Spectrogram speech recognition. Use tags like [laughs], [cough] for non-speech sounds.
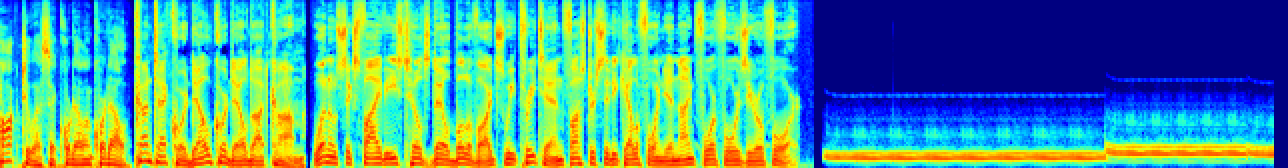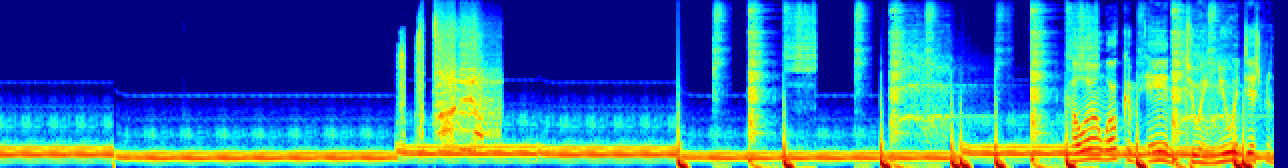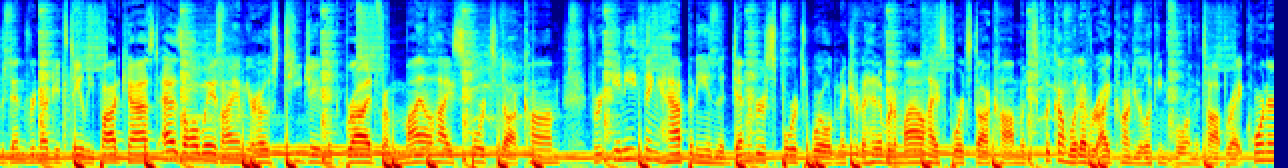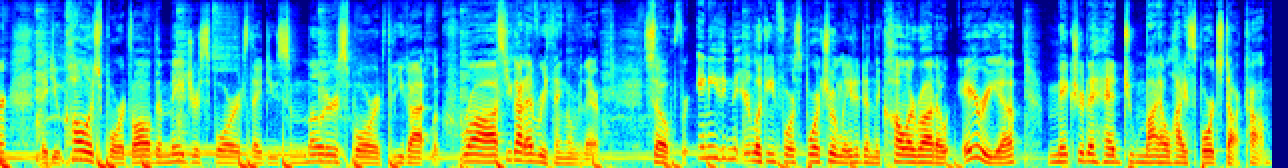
talk to us at Cordell and Cordell. Contact CordellCordell.com, 1065 East Hillsdale Boulevard, Suite 310, Foster City, California, 94404. Hello and welcome in to a new edition of the Denver Nuggets Daily Podcast. As always, I am your host, TJ McBride from MileHighSports.com. For anything happening in the Denver sports world, make sure to head over to MileHighSports.com and just click on whatever icon you're looking for on the top right corner. They do college sports, all the major sports, they do some motor sports, you got lacrosse, you got everything over there. So, for anything that you're looking for sports related in the Colorado area, make sure to head to MileHighSports.com.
